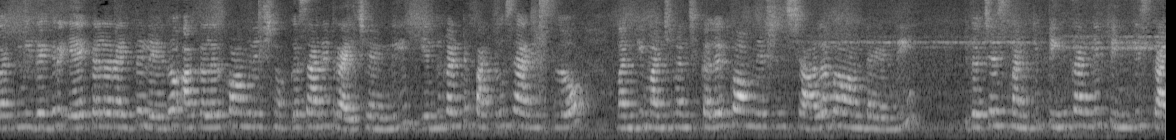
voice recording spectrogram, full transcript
బట్ మీ దగ్గర ఏ కలర్ అయితే లేదో ఆ కలర్ కాంబినేషన్ ఒక్కసారి ట్రై చేయండి. ఎందుకంటే పట్టు శారీస్లో మనకి మంచి మంచి కలర్ కాంబినేషన్స్ చాలా బాగుంటాయండి. ఇది వచ్చేసి మనకి పింక్ అండి. Pink sky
